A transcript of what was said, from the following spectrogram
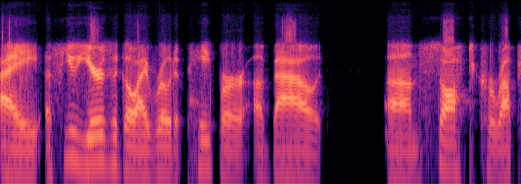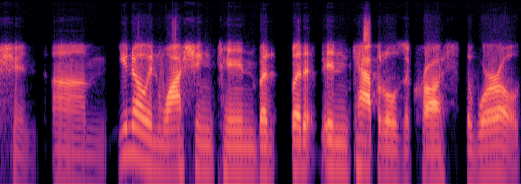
I, a few years ago, I wrote a paper about um, soft corruption, um, you know, in Washington, but but in capitals across the world.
